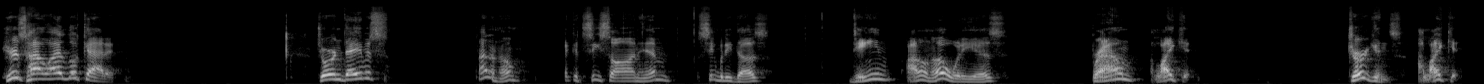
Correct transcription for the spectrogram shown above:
here's how I look at it. Jordan Davis, I don't know. I could seesaw on him, see what he does. Dean, I don't know what he is. Brown, I like it. Jurgens, I like it.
